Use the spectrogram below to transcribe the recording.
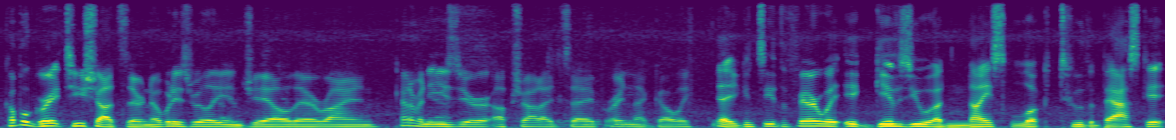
A couple great tee shots there. Nobody's really in jail there, Ryan. Kind of an easier upshot, I'd say, right in that gully. yeah, you can see the fairway. It gives you a nice look to the basket,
